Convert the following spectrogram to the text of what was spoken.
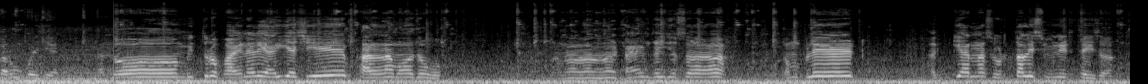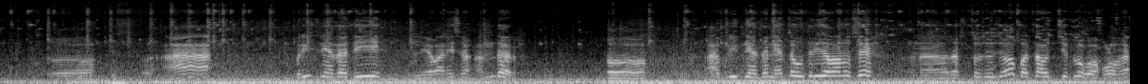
કરવું પડશે તો મિત્રો ફાઇનલી આવી ગયા છીએ ફાલનામાં, જો. અને ટાઈમ થઈ જશે કમ્પ્લીટ અગિયારના સુડતાલીસ મિનિટ થઈ છે. આ બ્રિજ નેતાથી લેવાની છે અંદર. આ બ્રિજ નેતા નેતા ઉતરી જવાનું છે. અને રસ્તો જોજો બતાવો જેટલો હોકળો છે.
